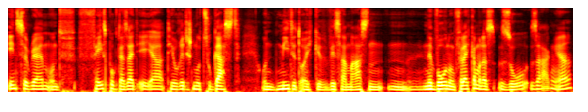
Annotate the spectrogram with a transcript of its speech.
Instagram und Facebook, da seid ihr ja theoretisch nur zu Gast und mietet euch gewissermaßen eine Wohnung. Vielleicht kann man das so sagen, ja.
